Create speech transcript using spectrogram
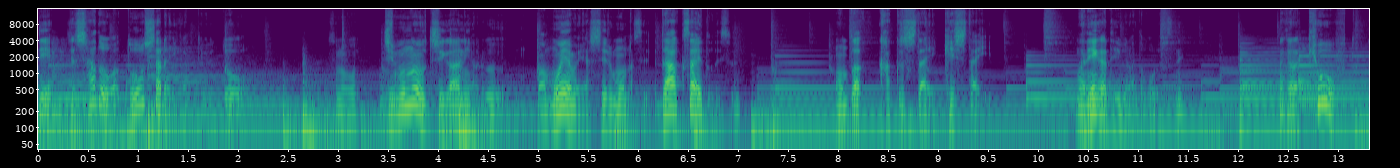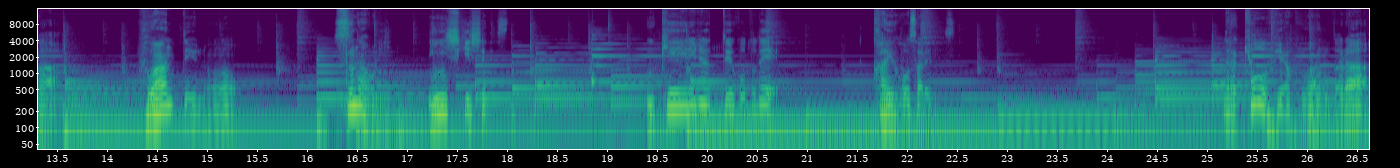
で、じゃあシャドウはどうしたらいいかというと、その自分の内側にある、まあ、もやもやしてるものなんです。ダークサイドですよね。本当は隠したい、消したい。まあ、ネガティブなところですね。だから恐怖とか不安っていうのを素直に認識してですね、受け入れるっていうことで解放されるんです。だから恐怖や不安から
